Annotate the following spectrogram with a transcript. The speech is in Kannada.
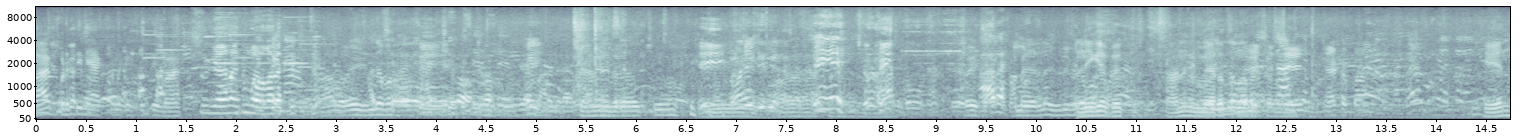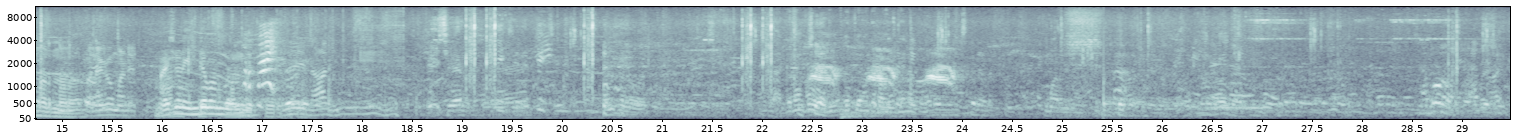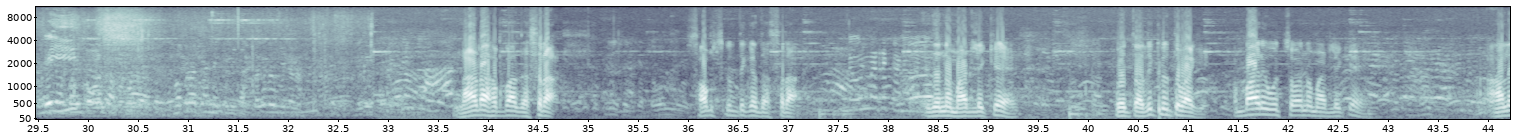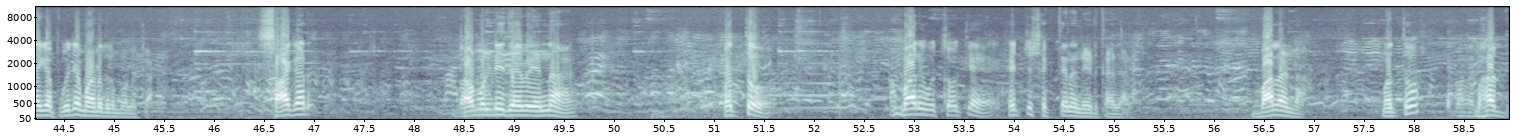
ಬಾ ಕೊಡ್ತೀನಿ ಯಾಕೆ ಬಾ ನನಗೆ ಬೇಕು ನಾನು ನಿಮ್ಮ ಯಾರ ಏನು ಮಾಡ್ದು ನೋಡ ಹಿಂದೆ ಬಂದು ನಾಡ ಹಬ್ಬ ದಸರಾ, ಸಾಂಸ್ಕೃತಿಕ ದಸರಾ. ಇದನ್ನು ಮಾಡಲಿಕ್ಕೆ ಇವತ್ತು ಅಧಿಕೃತವಾಗಿ ಅಂಬಾರಿ ಉತ್ಸವವನ್ನು ಮಾಡಲಿಕ್ಕೆ ಆನೆಗೆ ಪೂಜೆ ಮಾಡೋದ್ರ ಮೂಲಕ ಸಾಗರ್ ಚಾಮುಂಡಿ ದೇವಿಯನ್ನು ಹೊತ್ತು ಅಂಬಾರಿ ಉತ್ಸವಕ್ಕೆ ಹೆಚ್ಚು ಶಕ್ತಿಯನ್ನು ನೀಡ್ತಾ ಇದ್ದಾಳೆ. ಬಾಲಣ್ಣ ಮತ್ತು ಬಹದ್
